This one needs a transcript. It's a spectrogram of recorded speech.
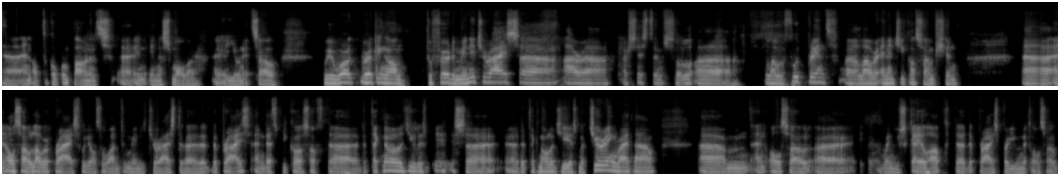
and optical components in, in a smaller unit. So we're work, working on to further miniaturize uh, our, uh, our systems, so uh, lower footprint, lower energy consumption, uh, and also lower price. We also want to miniaturize the, the, price, and that's because of the, the technology is, is uh, uh, the technology is maturing right now. Um, and also, when you scale up, the, the price per unit also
